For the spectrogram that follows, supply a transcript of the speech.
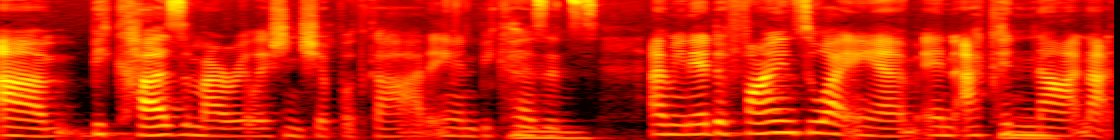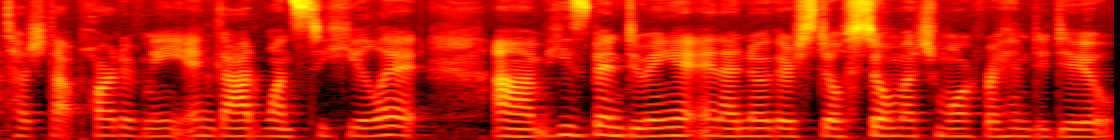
um, because of my relationship with God and because Mm. it's, I mean, it defines who I am, and I could not not touch that part of me. And God wants to heal it. Um, he's been doing it, and I know there's still so much more for Him to do.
